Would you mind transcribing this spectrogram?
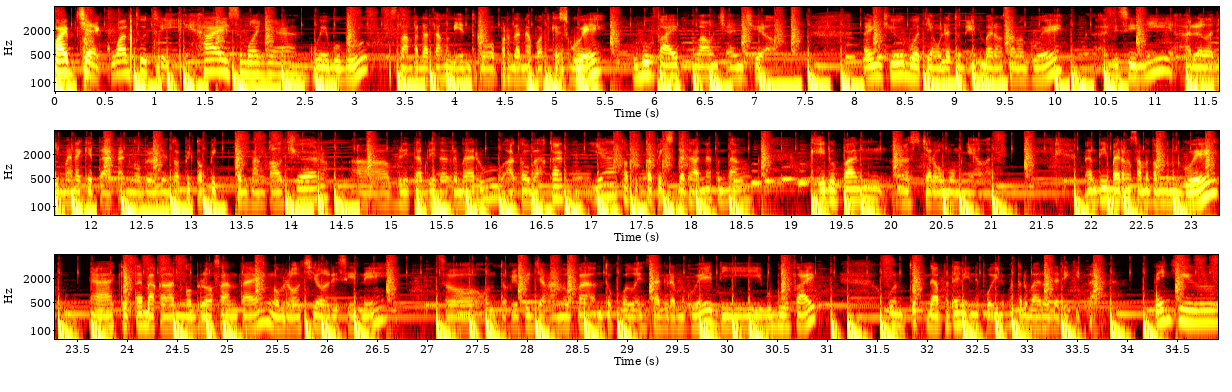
Vibe check, one, two, three. Hai semuanya, gue Bubu. Selamat datang di intro perdana podcast gue, Bubu Vibe Lounge and Chill. Thank you buat yang udah tune in bareng sama gue. Uh, di sini adalah di mana kita akan ngobrolin topik-topik tentang culture, uh, berita-berita terbaru, atau bahkan ya topik-topik sederhana tentang kehidupan uh, secara umumnya lah. Nanti bareng sama temen gue, kita bakalan ngobrol santai, ngobrol chill di sini. So untuk itu jangan lupa untuk follow Instagram gue di Bubu Vibe untuk dapetin info-info terbaru dari kita. Thank you.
